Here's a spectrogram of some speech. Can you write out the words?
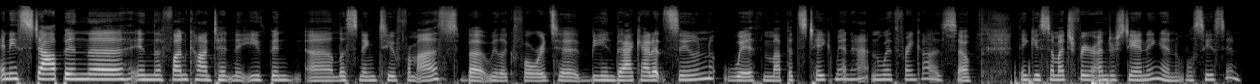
any stop in the in the fun content that you've been uh, listening to from us, but we look forward to being back at it soon with Muppets Take Manhattan with Frank Oz. So Thank you so much for your understanding, and we'll see you soon.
